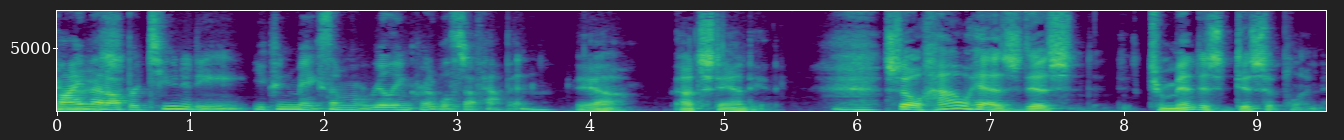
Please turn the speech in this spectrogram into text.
find that opportunity, you can make some really incredible stuff happen. Yeah. Outstanding. So, how has this tremendous discipline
